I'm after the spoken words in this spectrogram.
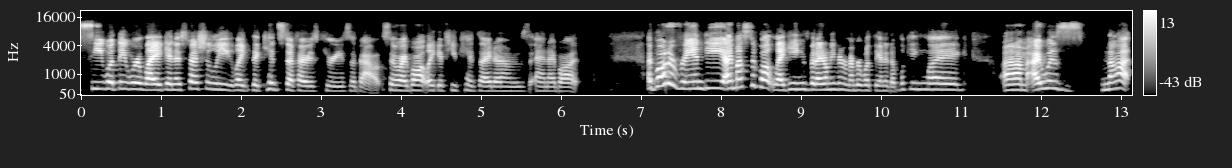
see what they were like and especially like the kids stuff I was curious about. So I bought like a few kids items and I bought I bought a Randy. I must have bought leggings, but I don't even remember what they ended up looking like. Um I was not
